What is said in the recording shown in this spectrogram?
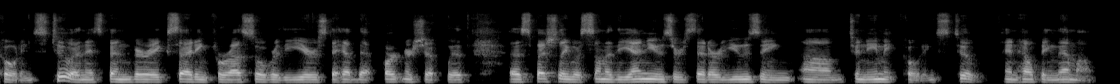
coatings too, and it's been very exciting for us over the years to have that partnership with, especially with some of the end users that are using um, coatings too and helping them out.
